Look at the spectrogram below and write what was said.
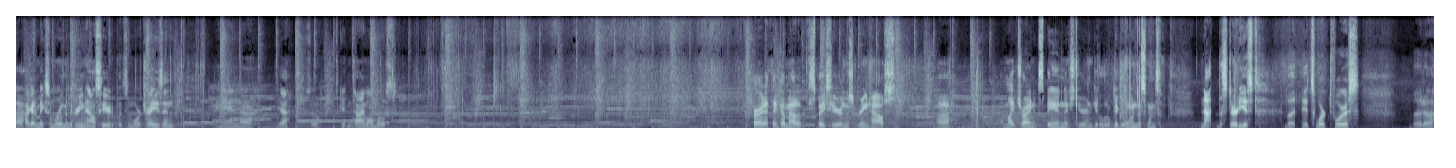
uh, I gotta make some room in the greenhouse here to put some more trays in and uh, yeah, so it's getting time almost. Alright, I think I'm out of space here in this greenhouse. Uh, I might try and expand next year and get a little bigger one. This one's not the sturdiest, but it's worked for us. But uh,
